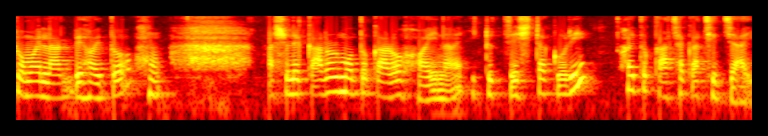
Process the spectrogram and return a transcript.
সময় লাগবে হয়তো। আসলে কারোর মতো কারও হয় না, একটু চেষ্টা করি, হয়তো কাছাকাছি যাই।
